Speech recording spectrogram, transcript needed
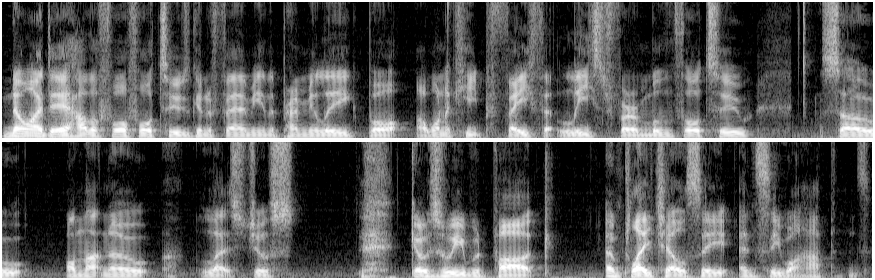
No idea how the 4 4 2 is going to fare me in the Premier League, but I want to keep faith at least for a month or two. So, on that note, let's just go to Ewood Park and play Chelsea and see what happens.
